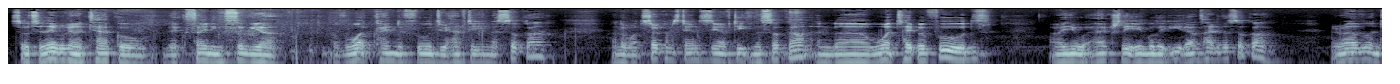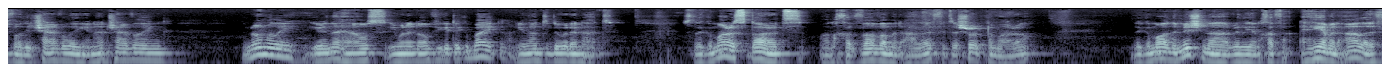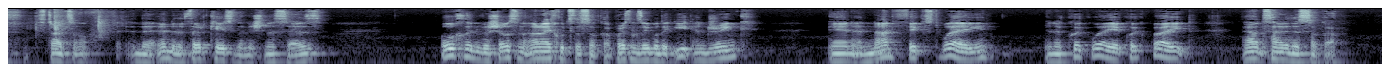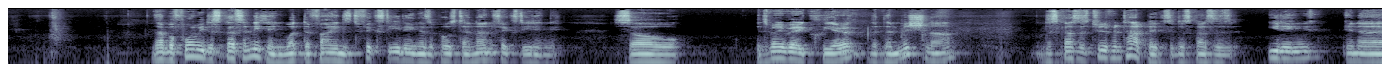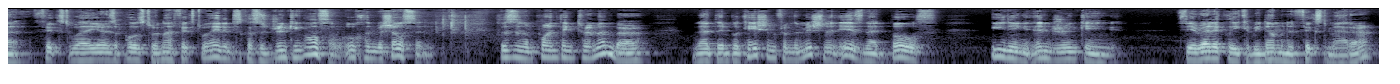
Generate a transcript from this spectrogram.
So today we're going to tackle the exciting sugya of what kind of foods you have to eat in the sukkah, under what circumstances you have to eat in the sukkah, and uh, what type of foods are you actually able to eat outside of the sukkah. Relevant whether you're traveling, you're not traveling. Normally, you're in the house, you want to know if you can take a bite, you're allowed to do it or not. So the Gemara starts on Chavav Amid Aleph, it's a short Gemara. The Gemara in the Mishnah, really on Hayam Aleph, starts at the end of the third case of the Mishnah, says, Uchin v'shosin aray chutz. A person is able to eat and drink in a not fixed way, in a quick way, a quick bite, outside of the sukkah. Now, before we discuss anything, what defines fixed eating as opposed to non-fixed eating, so it's very, very clear that the Mishnah discusses two different topics. It discusses eating in a fixed way as opposed to a not fixed way, and it discusses drinking also, uchlin b'shosin. This is an important thing to remember, that the implication from the Mishnah is that both eating and drinking theoretically can be done in a fixed matter,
